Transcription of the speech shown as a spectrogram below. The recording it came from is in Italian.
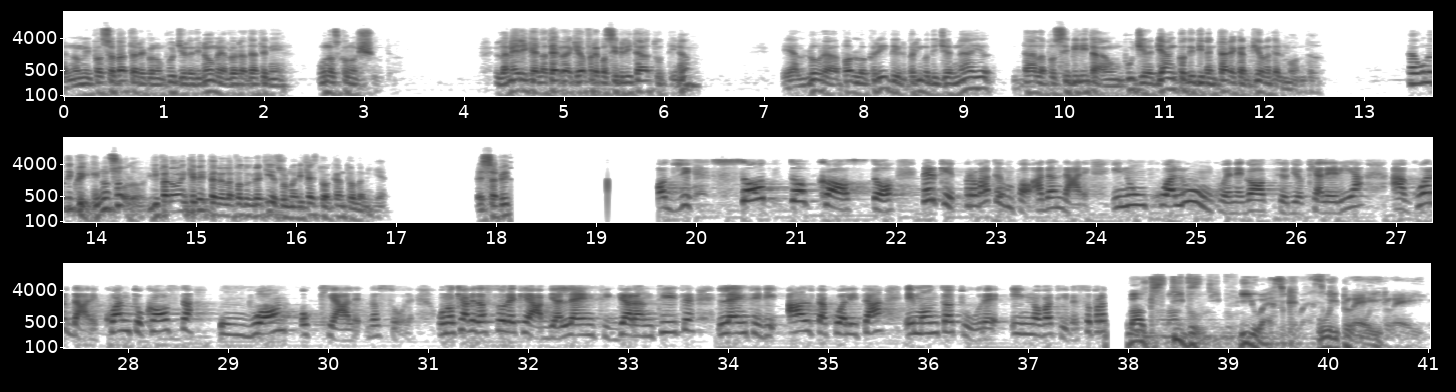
non mi posso battere con un pugile di nome, allora datemi uno sconosciuto. L'America è la terra che offre possibilità a tutti, no? E allora Apollo Creed, il primo di gennaio, dà la possibilità a un pugile bianco di diventare campione del mondo. A uno di qui, e non solo, gli farò anche mettere la fotografia sul manifesto accanto alla mia. E sapete... Oggi sotto costo, perché provate un po' ad andare in un qualunque negozio di occhialeria a guardare quanto costa un buon occhiale da sole. Un occhiale da sole che abbia lenti garantite, lenti di alta qualità e montature innovative. Box TV, USC, we play.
